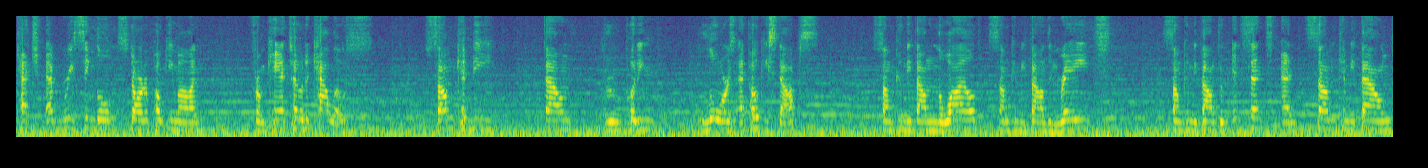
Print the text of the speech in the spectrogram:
catch every single starter Pokemon from Kanto to Kalos. Some can be found through putting lures at Pokestops. Some can be found in the wild, some can be found in raids, some can be found through incense, and some can be found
